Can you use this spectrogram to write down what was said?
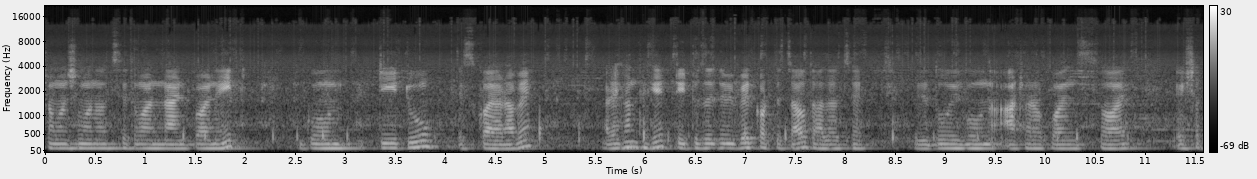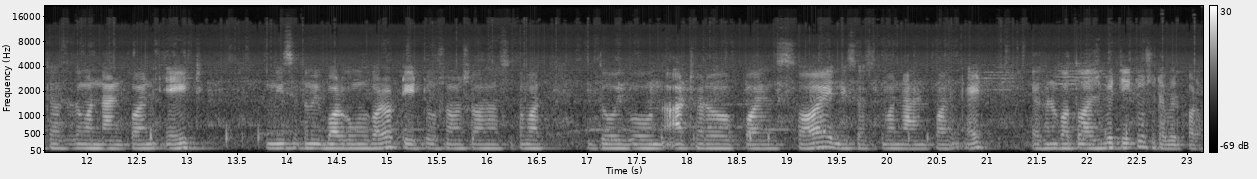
সমান সমান হচ্ছে তোমার নাইন পয়েন্ট এইট গুণ টি টু স্কোয়ার হবে। আর এখান থেকে টি টু যদি তুমি বের করতে চাও, তাহলে হচ্ছে এই যে দুই গুণ আঠারো পয়েন্ট ছয়, এর সাথে হচ্ছে তোমার নাইন পয়েন্ট এইট নিচে তুমি বর্গমূল করো টি টু সমান সমান হচ্ছে তোমার দুই গুণ আঠারো পয়েন্ট ছয়, নিচে হচ্ছে তোমার নাইন পয়েন্ট এইট এখানে কত আসবে টি টু সেটা বের করো।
